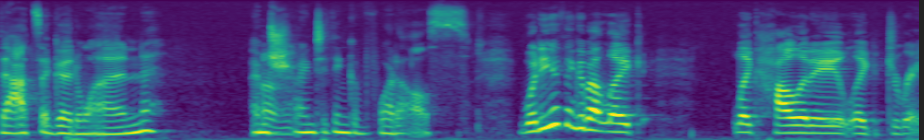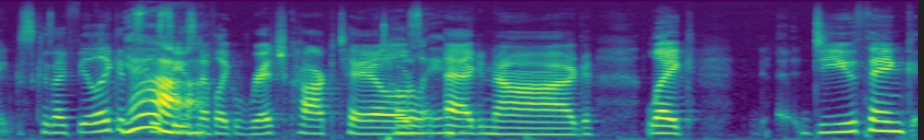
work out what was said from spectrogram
that's a good one. I'm Um, trying to think of what else. What do you think about like like holiday like drinks? Because I feel like it's Yeah. the season of like rich cocktails, Totally. eggnog. Like, do you think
